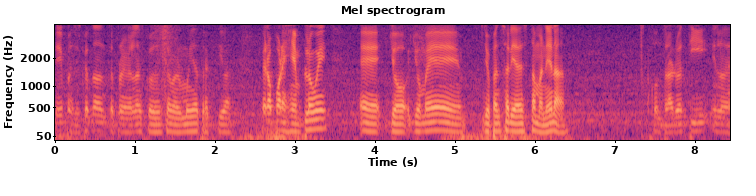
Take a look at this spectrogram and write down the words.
Sí, pues es que cuando te prohíben las cosas se ven muy atractivas. Pero por ejemplo, güey, eh, yo, yo me yo pensaría de esta manera. Contrario a ti, en lo de,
